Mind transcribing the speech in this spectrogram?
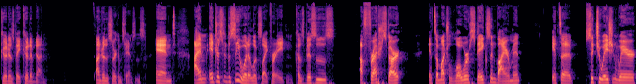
good as they could have done under the circumstances. And I'm interested to see what it looks like for Ayton because this is a fresh start. It's a much lower stakes environment. It's a situation where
